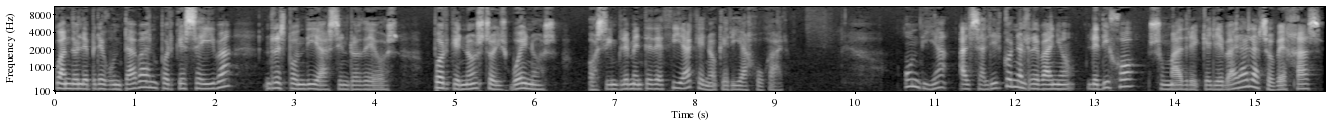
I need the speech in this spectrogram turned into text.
Cuando le preguntaban por qué se iba, respondía sin rodeos porque no sois buenos, o simplemente decía que no quería jugar. Un día, al salir con el rebaño, le dijo su madre que llevara las ovejas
